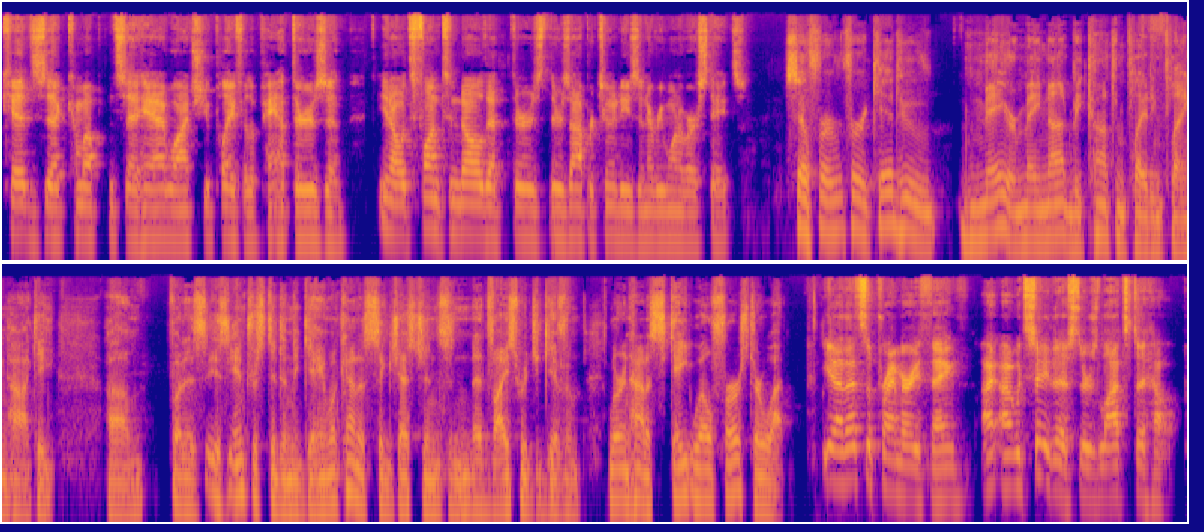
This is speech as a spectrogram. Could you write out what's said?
kids that come up and say, "Hey, I watched you play for the Panthers," and you know, it's fun to know that there's there's opportunities in every one of our states. So for for a kid who may or may not be contemplating playing hockey, um, but is is interested in the game, what kind of suggestions and advice would you give him? Learn how to skate well first, or what? Yeah, that's the primary thing. I, I would say this: there's lots to help.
